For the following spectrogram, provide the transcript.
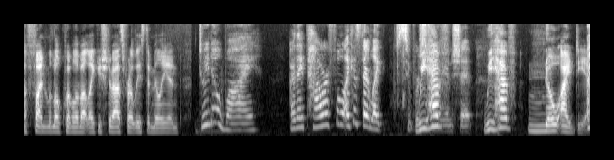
a fun little quibble about like you should have asked for at least a million Do we know why? Are they powerful? I guess they're like super We strong have- and shit. We have no idea.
